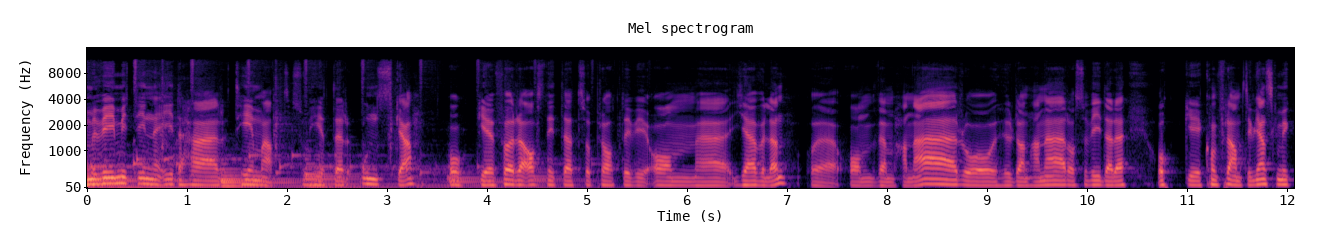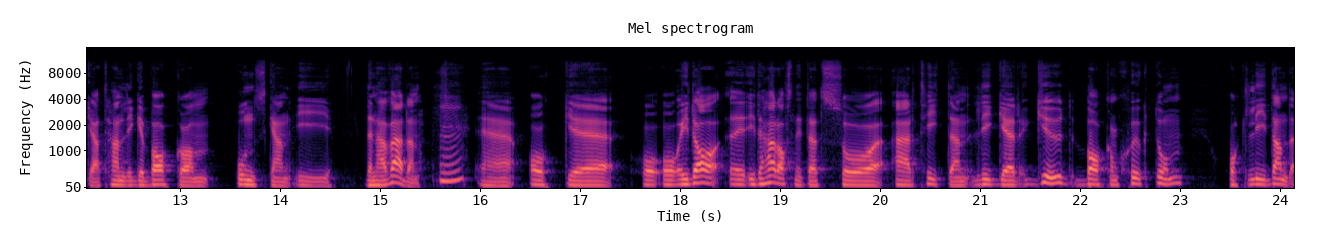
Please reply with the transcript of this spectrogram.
Men vi är mitt inne i det här temat som heter ondska. Och eh, förra avsnittet så pratade vi om eh, djävulen, om vem han är och hur han är och så vidare. Och eh, kom fram till ganska mycket att han ligger bakom ondskan i den här världen. Eh, och, eh, och, och idag, eh, i det här avsnittet så är titeln Ligger Gud bakom sjukdom och lidande?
